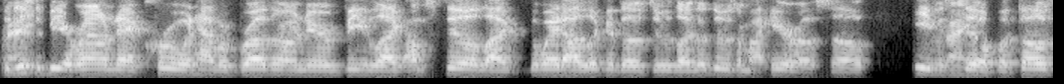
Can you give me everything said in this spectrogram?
right. just to be around that crew and have a brother on there and be like, I'm still like the way that I look at those dudes, like those dudes are my heroes. So even right. still, but those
